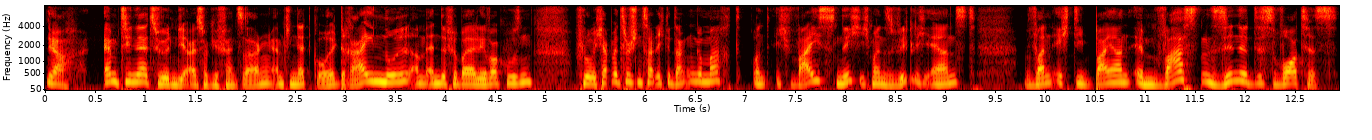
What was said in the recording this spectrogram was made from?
Ja, Empty Net würden die Eishockey-Fans sagen. Empty Net Goal. 3-0 am Ende für Bayer Leverkusen. Flo, ich habe mir zwischenzeitlich Gedanken gemacht und ich weiß nicht, ich meine es wirklich ernst, wann ich die Bayern im wahrsten Sinne des Wortes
